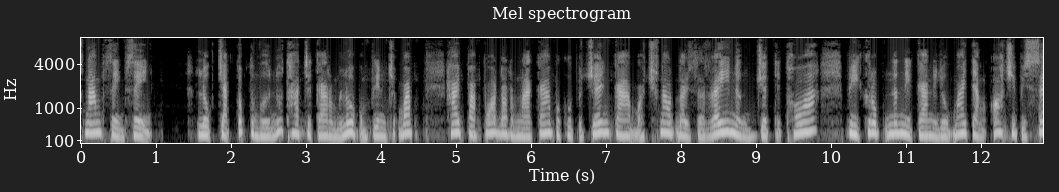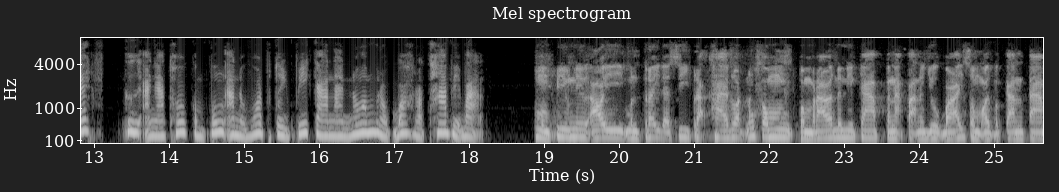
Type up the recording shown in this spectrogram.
ស្នាមផ្សេងផ្សេងៗ លោកចាត់ទុកទង្វើនោះថាជាការរំលោភបំពានច្បាប់ ហើយប៉ះពាល់ដល់ដំណើរការប្រកួតប្រជែងការបោះឆ្នោតដោយសេរីនិងយុត្តិធម៌ពីគ្រប់និន្នាការនយោបាយទាំងអស់ជាពិសេសគឺអាញាធរកំពុងអនុវត្តផ្ទុយពីការណែនាំរបស់រដ្ឋាភិបាល អំពាវនាវឲ្យមន្ត្រីដែលស៊ីប្រាក់ខែរដ្ឋនឹងកុំបំរើនិន្នាការគណៈបកនយោបាយសូមឲ្យប្រកាន់តាម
